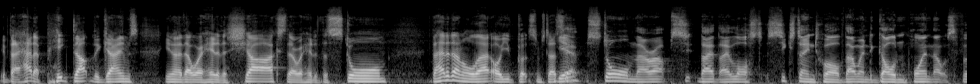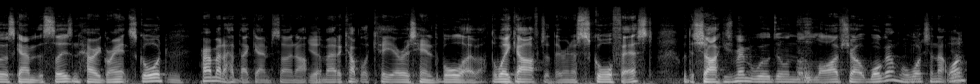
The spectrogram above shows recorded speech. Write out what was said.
If they had picked up the games, you know they were ahead of the Sharks, they were ahead of the Storm. They had done all that, oh, you've got some stats. Yeah, there? Storm, they were up. They, they lost 16 12. They went to Golden Point. That was the first game of the season. Harry Grant scored. Parramatta had that game sewn up. Yeah. They made a couple of key errors, handed the ball over. The week after, they're in a score fest with the Sharkies. Remember, we were doing the live show at Wagga? We are watching that one.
